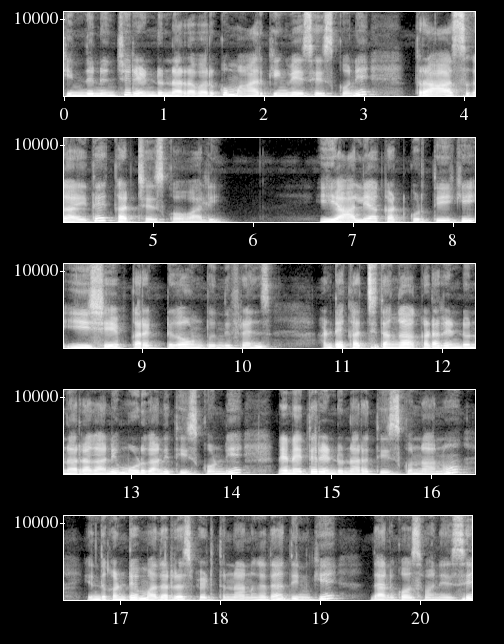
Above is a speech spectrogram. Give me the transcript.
కింది నుంచి రెండున్నర వరకు మార్కింగ్ వేసేసుకొని క్రాస్గా అయితే కట్ చేసుకోవాలి. ఈ ఆలియా కట్ కుర్తీకి ఈ షేప్ కరెక్ట్గా ఉంటుంది ఫ్రెండ్స్. అంటే ఖచ్చితంగా అక్కడ రెండున్నర కానీ మూడు కానీ తీసుకోండి. నేనైతే రెండున్నర తీసుకున్నాను. ఎందుకంటే మదర్ డ్రెస్ పెడుతున్నాను కదా దీనికి దానికోసం అనేసి.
